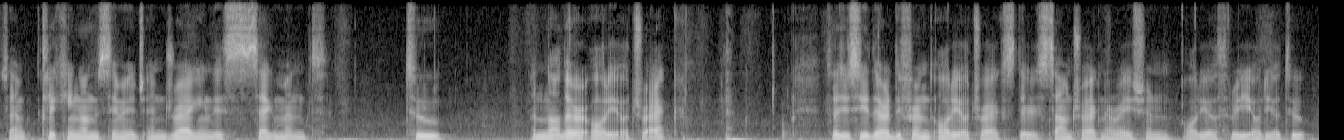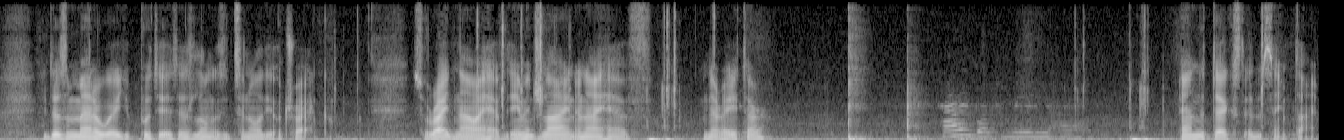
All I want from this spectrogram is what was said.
So I'm clicking on this image and dragging this segment to another audio track. So as you see there are different audio tracks. There's soundtrack, narration, audio 3, audio 2. It doesn't matter where you put it as long as it's an audio track. So right now I have the image line and I have narrator and the text at the same time.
